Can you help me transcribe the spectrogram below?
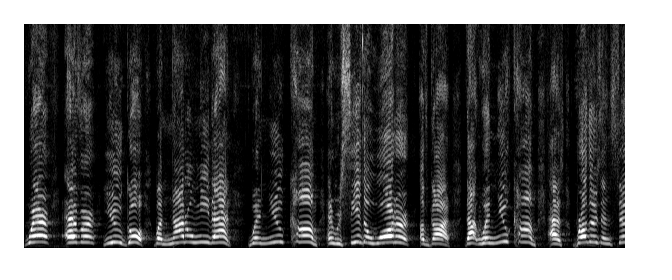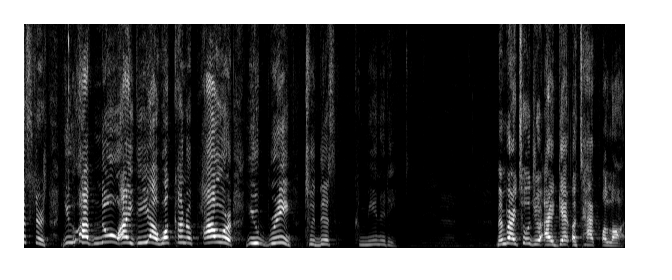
wherever you go. But not only that, when you come and receive the water of God, that when you come as brothers and sisters, you have no idea what kind of power you bring to this community. Remember, I told you I get attacked a lot.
